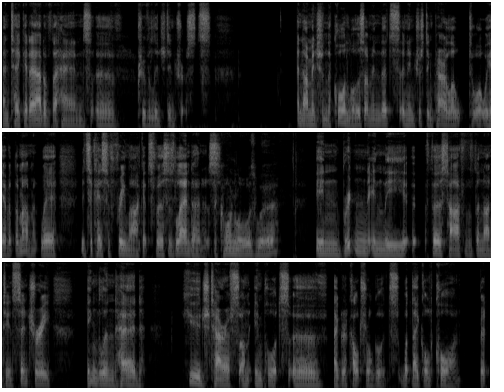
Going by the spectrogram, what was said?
and take it out of the hands of privileged interests. And I mentioned the Corn Laws. I mean, that's an interesting parallel to what we have at the moment, where it's a case of free markets versus landowners. The Corn Laws were In Britain, in the first half of the 19th century, England had huge tariffs on imports of agricultural goods, what they called corn, but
